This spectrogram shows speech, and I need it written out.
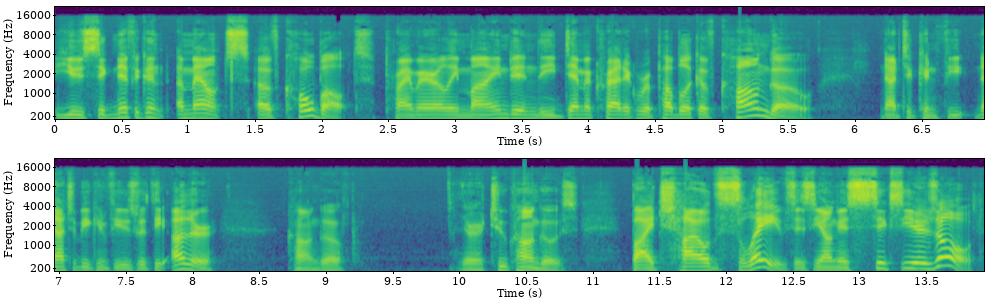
use significant amounts of cobalt, primarily mined in the Democratic Republic of Congo, not to, confu- not to be confused with the other Congo. There are two Congos by child slaves as young as six years old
